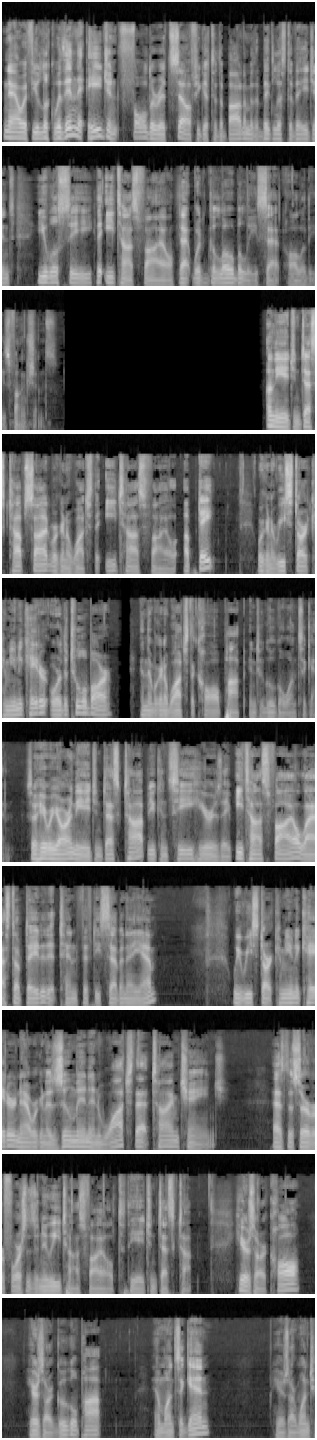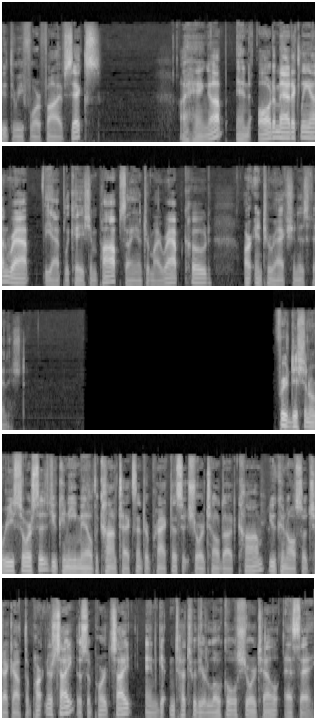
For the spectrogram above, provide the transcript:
Now, if you look within the agent folder itself, you get to the bottom of the big list of agents, you will see the ETAS file that would globally set all of these functions. On the agent desktop side, we're going to watch the ETAS file update. We're going to restart Communicator or the toolbar, and then we're going to watch the call pop into Google once again. So here we are in the agent desktop. You can see here is a ETAS file last updated at 10:57 a.m. We restart communicator. Now we're going to zoom in and watch that time change as the server forces a new ETAS file to the agent desktop. Here's our call. Here's our Google pop. And once again, here's our 123456. I hang up and automatically unwrap the application pops. I enter my WRAP code. Our interaction is finished. For additional resources, you can email the contact center practice at ShoreTel.com. You can also check out the partner site, the support site, and get in touch with your local ShoreTel SA.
